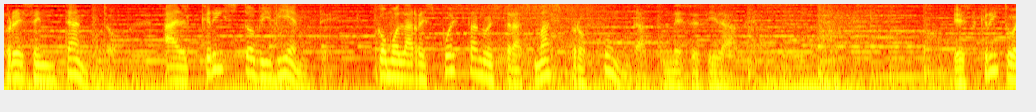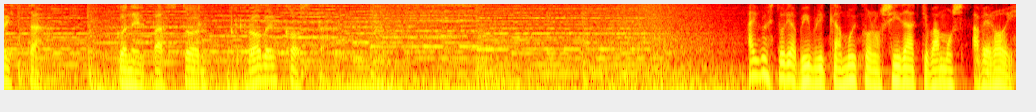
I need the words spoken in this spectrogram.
presentando al Cristo viviente como la respuesta a nuestras más profundas necesidades. Escrito está con el pastor Robert Costa. Hay una historia bíblica muy conocida que vamos a ver hoy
